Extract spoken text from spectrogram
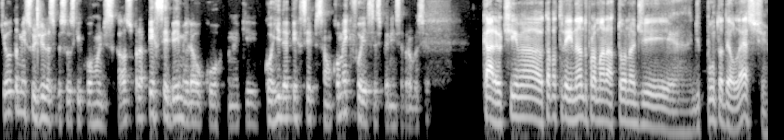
Que eu também sugiro às pessoas que corram descalço para perceber melhor o corpo, né? Que corrida é percepção. Como é que foi essa experiência para você? Cara, eu tinha, eu estava treinando para maratona de, de Punta del Leste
